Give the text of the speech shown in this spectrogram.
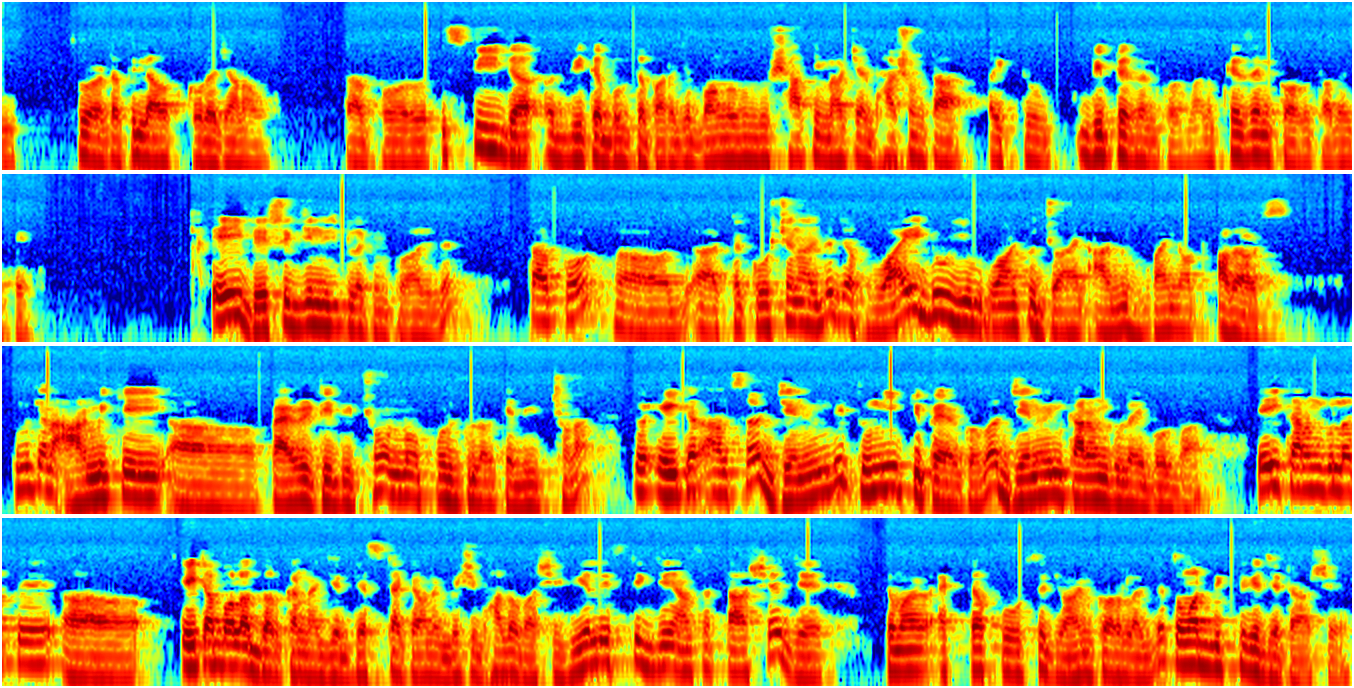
সুরাটা ফিল আউট করে জানাও। তারপর স্পিচ দিতে বলতে পারে যে বঙ্গবন্ধু সাতই মার্চের ভাষণটা একটু রিপ্রেজেন্ট করো মানে প্রেজেন্ট করো তাদেরকে। এই বেসিক জিনিসগুলো কিন্তু আসবে। তারপর একটা কোশ্চেন আসবে যে why do you want to join army why not others তুমি কেন আর্মিকেই প্রায়োরিটি দিচ্ছ, অন্য ফোর্সগুলোকে দিচ্ছ না? তো এইটার আনসার জেনুইনলি তুমি প্রিপেয়ার করবা জেনুইন কারণগুলোই বলবা। এই কারণগুলোতে এটা বলার দরকার নাই যে দেশটাকে অনেক বেশি ভালোবাসি। রিয়েলিস্টিক যে আনসারটা আসে যে তোমার একটা ফোর্সে জয়েন করা লাগবে, তোমার দিক থেকে যেটা আসে,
